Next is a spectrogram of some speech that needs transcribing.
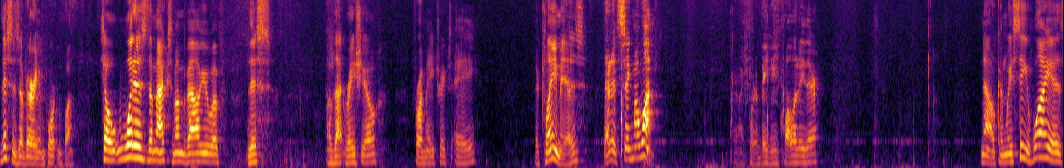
this is a very important one. So what is the maximum value of this, of that ratio for a matrix A? The claim is that it's sigma 1. Put a big equality there? Now, can we see why is,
